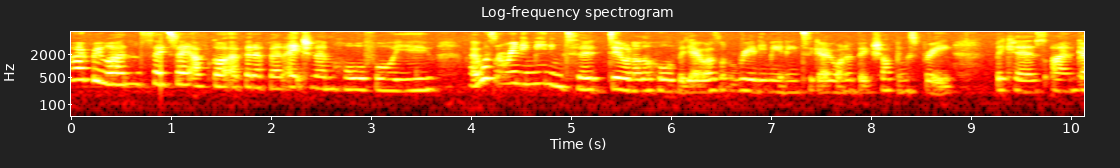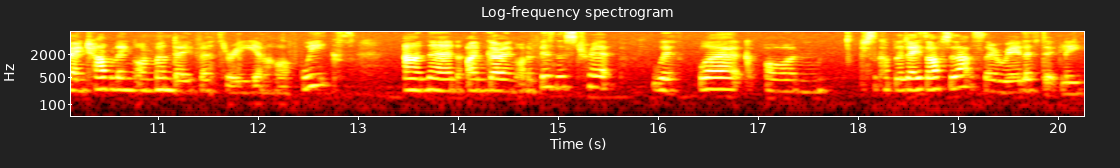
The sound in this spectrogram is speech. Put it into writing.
Hi everyone, so today I've got a bit of an H&M haul for you. I wasn't really meaning to do another haul video, I wasn't really meaning to go on a big shopping spree because I'm going travelling on Monday for three and a half weeks and then I'm going on a business trip with work on just a couple of days after that. So realistically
